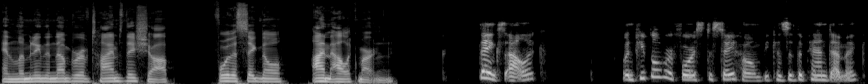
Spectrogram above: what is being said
and limiting the number of times they shop. For The Signal, I'm Alec Martin. Thanks, Alec. When people were forced to stay home because of the pandemic,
